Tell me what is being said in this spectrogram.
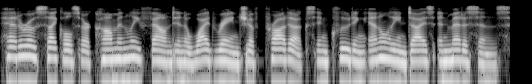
Heterocycles are commonly found in a wide range of products including aniline dyes and medicines.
